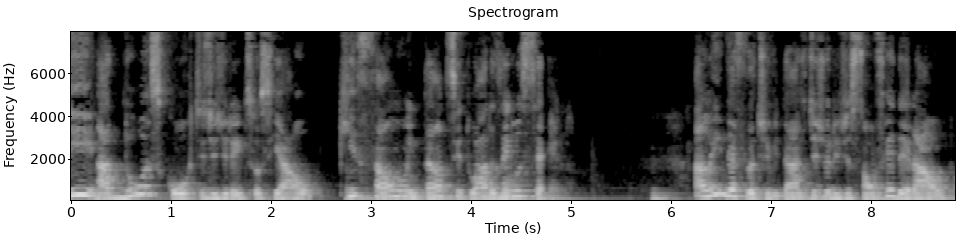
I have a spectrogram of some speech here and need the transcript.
E há duas cortes de direito social que são, no entanto, situadas em Lucerna. Além dessas atividades de jurisdição federal,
